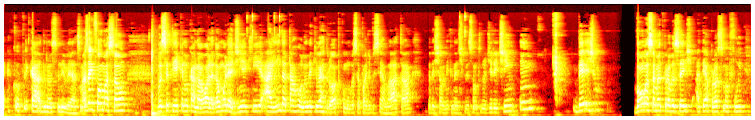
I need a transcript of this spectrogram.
É complicado o nosso universo. Mas a informação você tem aqui no canal. Olha, dá uma olhadinha que ainda está rolando aqui o airdrop, como você pode observar, tá? Vou deixar o link na descrição tudo direitinho. Um beijo, bom lançamento para vocês. Até a próxima, fui.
